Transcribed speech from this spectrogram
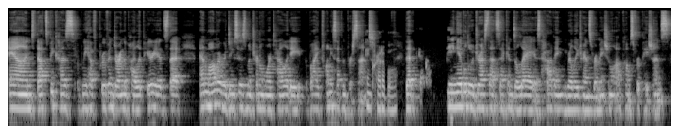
And that's because we have proven during the pilot periods that M-Mama reduces maternal mortality by 27%. Incredible. That being able to address that second delay is having really transformational outcomes for patients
